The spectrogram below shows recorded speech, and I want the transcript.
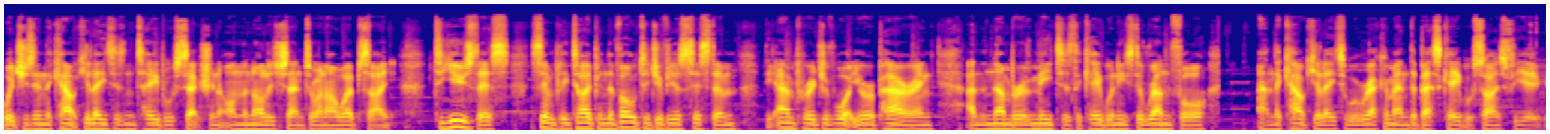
which is in the calculators and tables section on the Knowledge Centre on our website. To use this, simply type in the voltage of your system, the amperage of what you're powering, and the number of meters the cable needs to run for, and the calculator will recommend the best cable size for you.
